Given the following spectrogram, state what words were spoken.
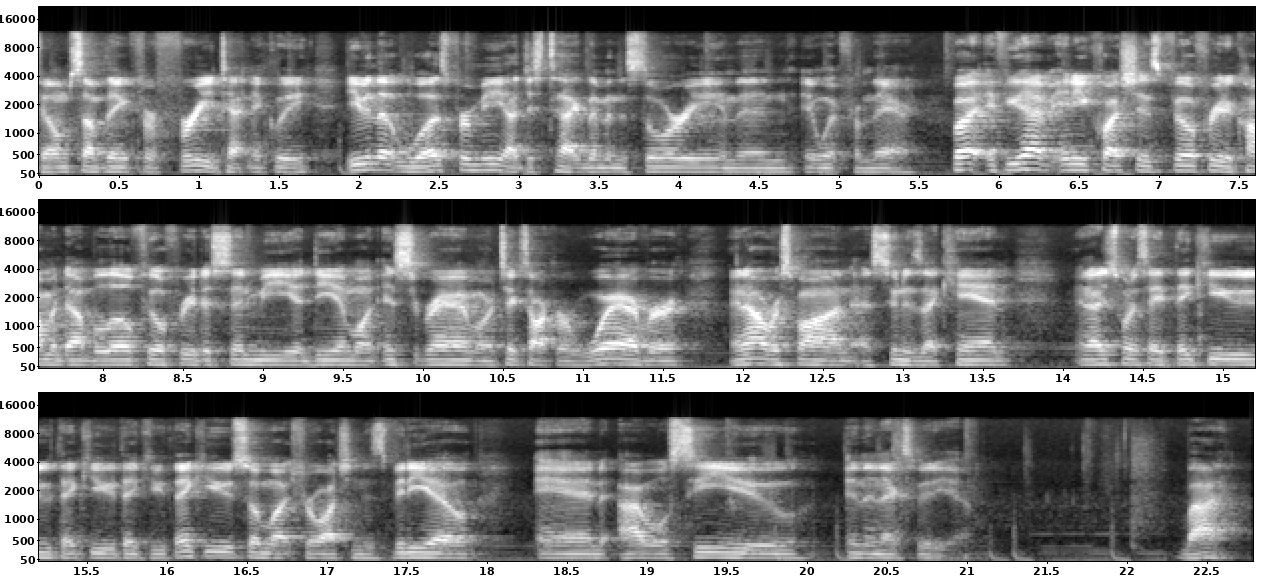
film something for free technically. Even though it was for me, I just tagged them in the story and then it went from there. But if you have any questions, feel free to comment down below. Feel free to send me a DM on Instagram or TikTok or wherever, and I'll respond as soon as I can. And I just wanna say thank you, thank you, thank you, thank you so much for watching this video, and I will see you in the next video. Bye.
